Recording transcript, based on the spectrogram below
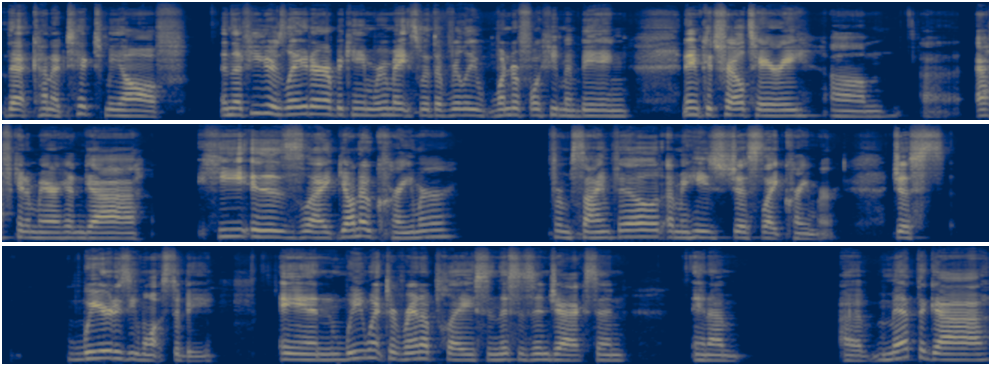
that kind of ticked me off. And a few years later, I became roommates with a really wonderful human being named Cottrell Terry, um, uh, African American guy. He is like, y'all know Kramer from Seinfeld? I mean, he's just like Kramer, just weird as he wants to be and we went to rent a place and this is in jackson and i i met the guy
